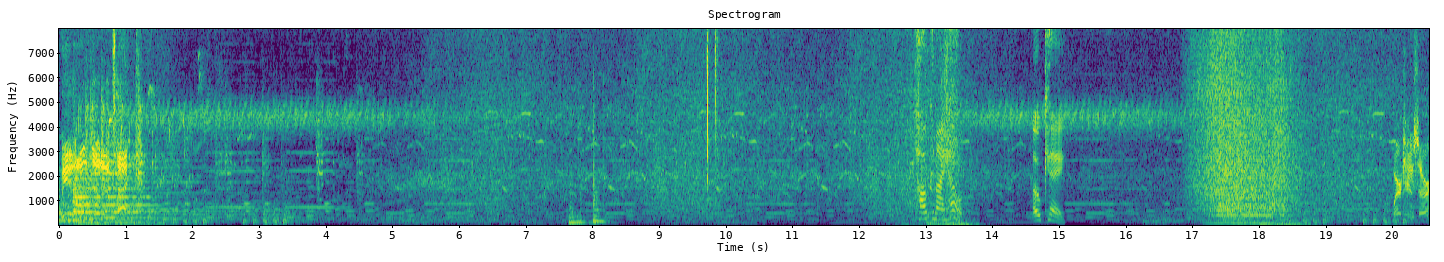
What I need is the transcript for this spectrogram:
We are under attack. How can I help? Okay. Sir?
